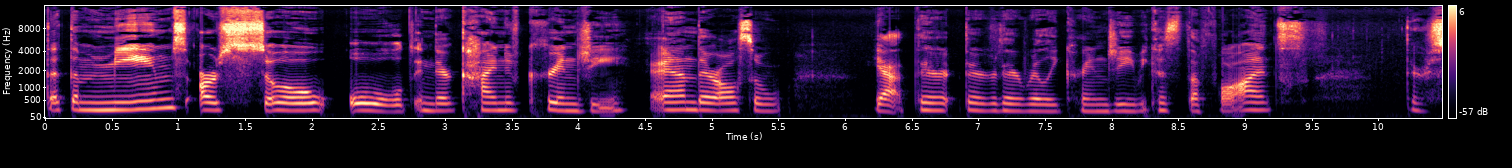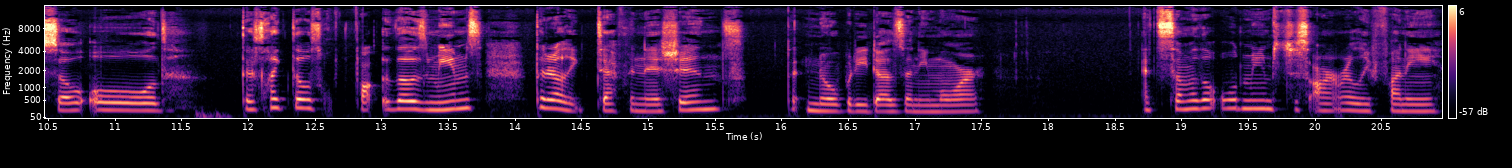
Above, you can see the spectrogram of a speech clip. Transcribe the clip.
that the memes are so old and they're kind of cringy and they're also yeah, they're they're they're really cringy because the fonts they're so old. There's like those those memes that are like definitions that nobody does anymore. And some of the old memes just aren't really funny.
